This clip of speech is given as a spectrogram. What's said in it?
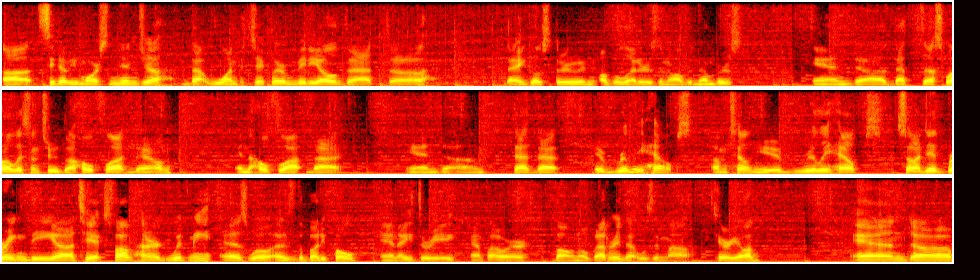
uh, CW Morse Ninja, that one particular video that uh, that it goes through and all the letters and all the numbers, and uh, that's that's what I listened to the whole flight down and the whole flight back, and um, that that it really helps. I'm telling you, it really helps. So I did bring the uh, TX500 with me as well as the Buddipole and a 3 amp hour Bioenno battery that was in my carry-on. And uh,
